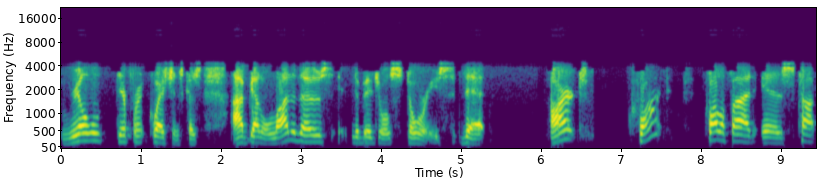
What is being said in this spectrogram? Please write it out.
real different questions because I've got a lot of those individual stories that aren't quite qualified as top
